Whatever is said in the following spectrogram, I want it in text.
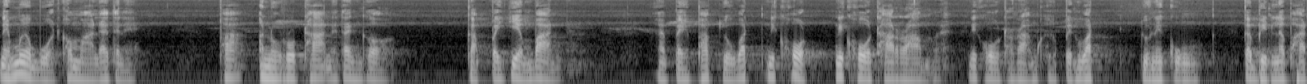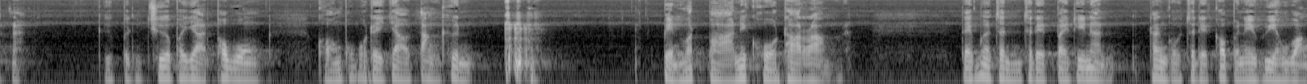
ในเมื่อบวชเข้ามาแล้วแต่เนี่ยพระอนุรุทธะเนี่ยท่านก็กลับไปเยี่ยมบ้าน ไปพักอยู่วัดนิโคต นิโคทาราม นิโคทารามคือเป็นวัดอยู่ในกรุงกบินละพัดนะคือเป็นเชื้อพญาติพระวงศ์ของพระพุทธเจ้าตั้งขึ้น เป็นวัดป่านิโคทาราม แต่เมื่อท่านเสด็จไปที่นั่น ท่านก็เสด็จเข้าไปในเวียงวัง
